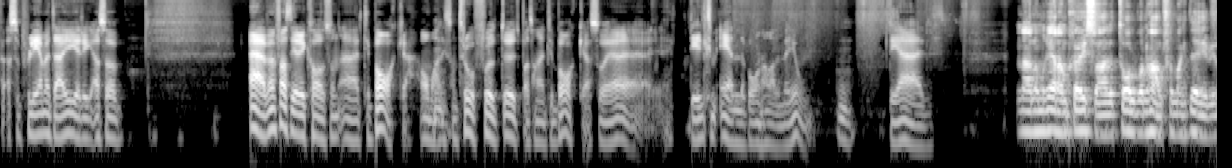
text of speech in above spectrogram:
Alltså problemet är ju Erik, alltså. Även fast Erik Karlsson är tillbaka, om man Mm. liksom tror fullt ut på att han är tillbaka så är det är liksom 11,5 miljon. Mm. Det är När de redan pröjsar 12,5 för McDavid,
